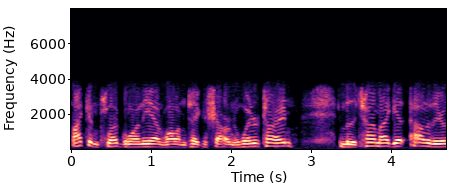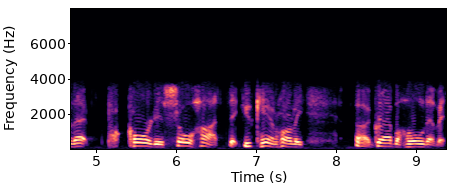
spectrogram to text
I can plug one in while I'm taking a shower in the wintertime, and by the time I get out of there, that cord is so hot that you can't hardly uh, grab a hold of it.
